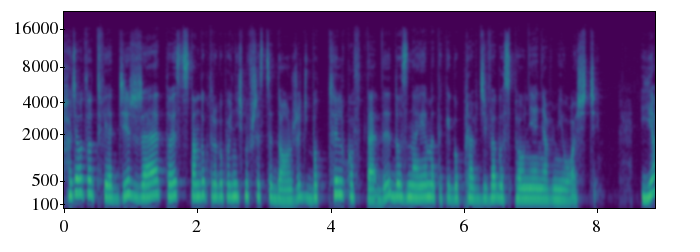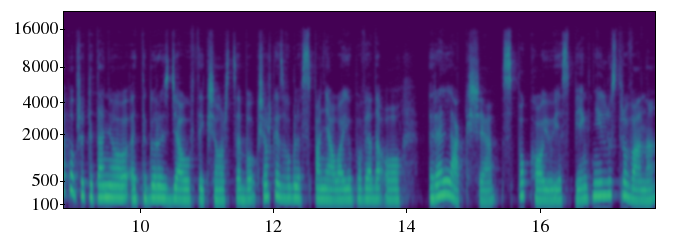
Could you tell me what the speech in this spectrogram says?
Choć autor twierdzi, że to jest stan, do którego powinniśmy wszyscy dążyć, bo tylko wtedy doznajemy takiego prawdziwego spełnienia w miłości. I ja po przeczytaniu e, tego rozdziału w tej książce, bo książka jest w ogóle wspaniała i opowiada o relaksie, spokoju, jest pięknie ilustrowana,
